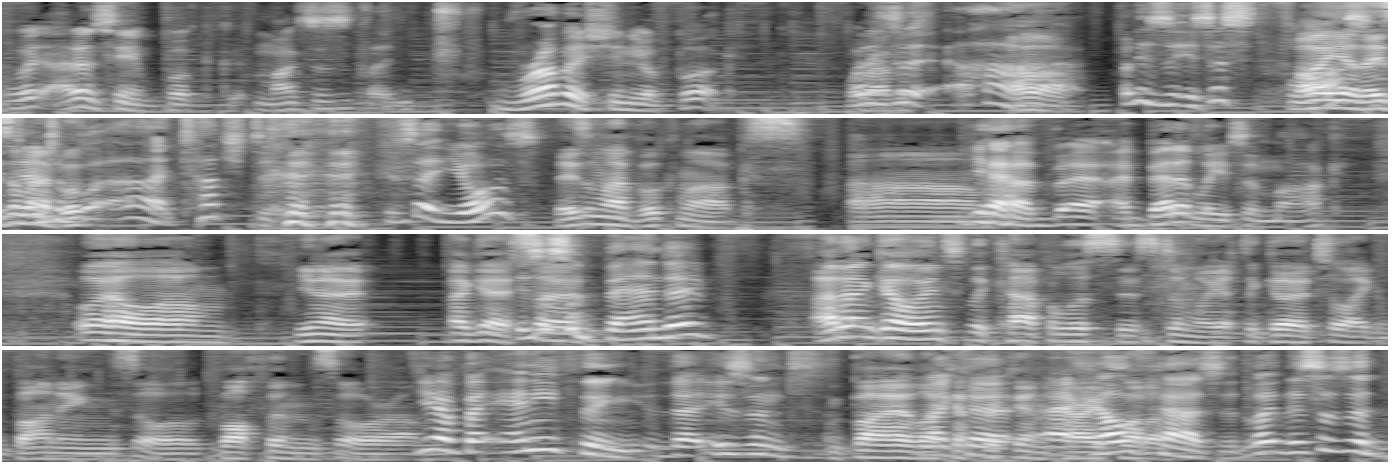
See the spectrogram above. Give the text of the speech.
Wait, I don't see any book, Marx. This is like rubbish in your book. What is Rubbish. it? Ah, Oh. what is it? Is this Oh, floss? yeah, these are my Dental book- flo- Ah, I touched it. is that yours? these are my bookmarks. Um, Yeah, I bet- I bet it leaves a mark. Well, um, you know, okay. Is so this a band-aid? I don't go into the capitalist system where you have to go to like Bunnings or Boffins or um, Yeah, but anything that isn't buy like, like, a, a, freaking a Harry health Potter. hazard. Like this is a,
